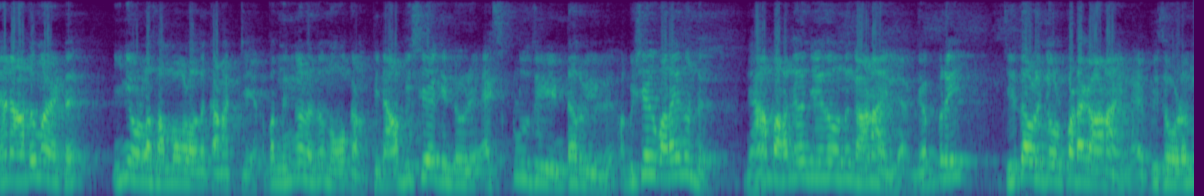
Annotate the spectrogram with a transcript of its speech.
ഞാൻ അതുമായിട്ട് ഇനിയുള്ള സംഭവങ്ങളൊന്ന് കണക്ട് ചെയ്യാം. അപ്പം നിങ്ങൾ ഇത് നോക്കണം. പിന്നെ അഭിഷേകിന്റെ ഒരു എക്സ്ക്ലൂസീവ് ഇന്റർവ്യൂവിൽ അഭിഷേക് പറയുന്നുണ്ട്. ഞാൻ പറഞ്ഞതും ചെയ്തതും ഒന്നും കാണാനില്ല. ഗബ്രി ചീത്ത വിളിച്ച ഉൾപ്പെടെ കാണാനില്ല. എപ്പിസോഡും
